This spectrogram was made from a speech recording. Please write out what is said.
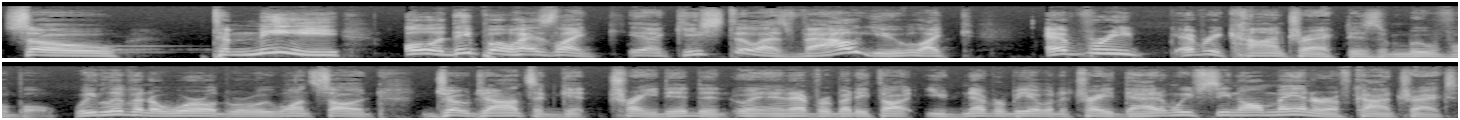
So to me, Oladipo has like, like he still has value. Like every every contract is immovable. We live in a world where we once saw Joe Johnson get traded, and, and everybody thought you'd never be able to trade that. And we've seen all manner of contracts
